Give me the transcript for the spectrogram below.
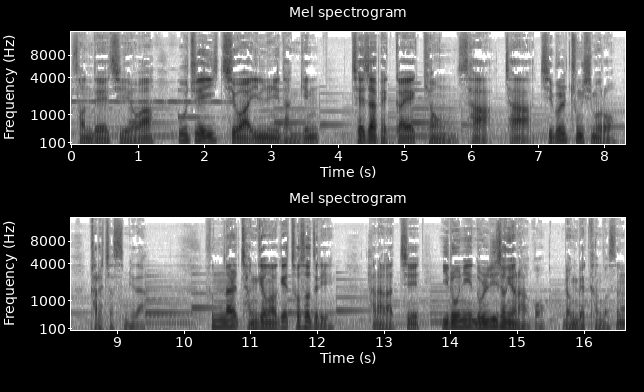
선대의 지혜와 우주의 이치와 인륜이 담긴 제자 백가의 경, 사, 자, 집을 중심으로 가르쳤습니다. 훗날 장경학의 저서들이 하나같이 이론이 논리정연하고 명백한 것은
